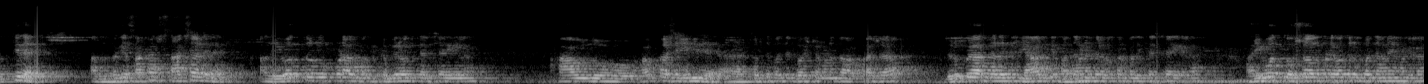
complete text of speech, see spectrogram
ಗೊತ್ತಿದೆ. ಅದ್ರ ಬಗ್ಗೆ ಸಾಕಷ್ಟು ಸಾಕ್ಷ್ಯಗಳಿದೆ. ಅದು ಇವತ್ತೂ ಕೂಡ ಅದ್ರ ಬಗ್ಗೆ ಗಂಭೀರವಾಗಿ ಚರ್ಚೆ ಆಗಿಲ್ಲ. ಆ ಒಂದು ಅವಕಾಶ ಏನಿದೆ? ತುರ್ತು ಪರಿಸ್ಥಿತಿ ಘೋಷಣೆ ಮಾಡೋಂಥ ಅವಕಾಶ ದುರುಪಯೋಗದಲ್ಲಿ ಯಾವ ರೀತಿ ಬದಲಾವಣೆ ತರಬೇಕು ಅನ್ನೋ ಬಗ್ಗೆ ಚರ್ಚೆ ಆಗಿಲ್ಲ. ಐವತ್ತು ವರ್ಷ ಆದ್ರೂ ಕೂಡ ಇವತ್ತು ಬದಲಾವಣೆ ಮಾಡಿಲ್ಲ.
